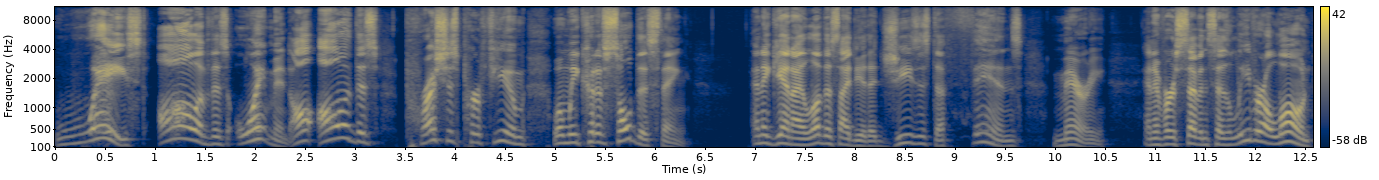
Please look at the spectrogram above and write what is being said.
waste all of this ointment, all, all of this precious perfume when we could have sold this thing? And again, I love this idea that Jesus defends Mary. And in verse 7 says, Leave her alone,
